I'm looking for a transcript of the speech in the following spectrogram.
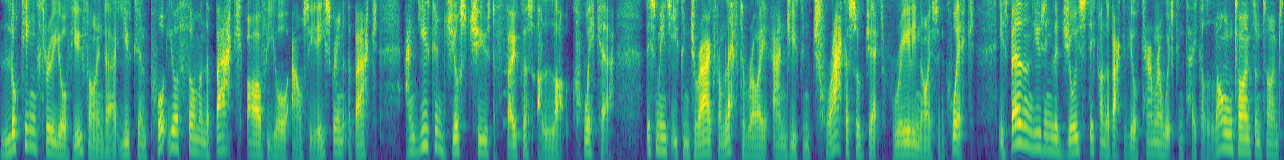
looking through your viewfinder, you can put your thumb on the back of your LCD screen at the back and you can just choose to focus a lot quicker. This means you can drag from left to right and you can track a subject really nice and quick. It's better than using the joystick on the back of your camera, which can take a long time sometimes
